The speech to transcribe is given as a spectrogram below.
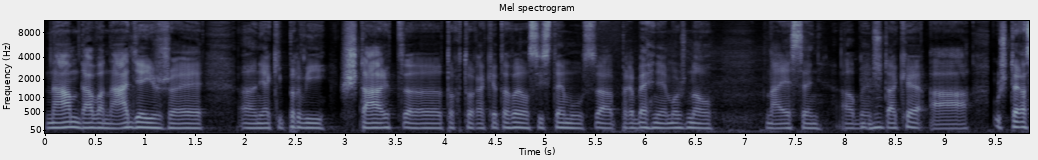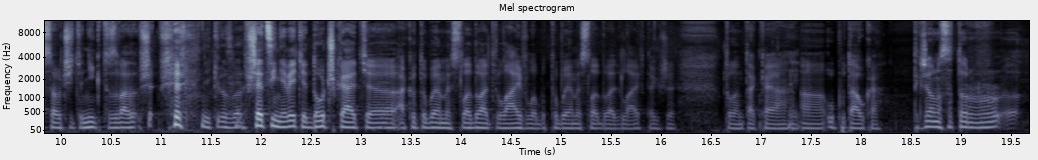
nám dáva nádej, že e, nejaký prvý štart e, tohto raketového systému sa prebehne možno na jeseň alebo niečo mm-hmm. také a už teraz sa určite nikto z vás, vš- vš- nikto z vás všetci neviete dočkať, mm. ako to budeme sledovať live, lebo to budeme sledovať live, takže to len taká uh, uputávka. Takže ono sa to r-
